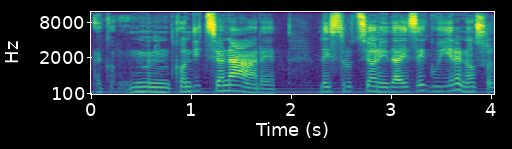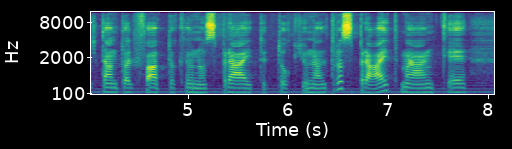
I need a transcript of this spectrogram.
ecco, mm, condizionare le istruzioni da eseguire non soltanto al fatto che uno sprite tocchi un altro sprite ma anche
